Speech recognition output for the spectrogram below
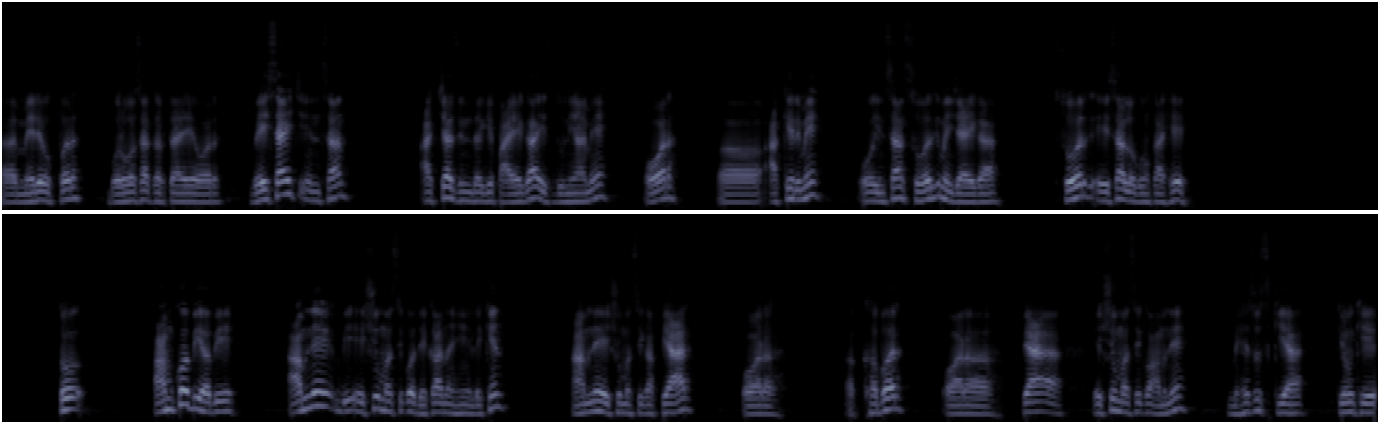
मेरे ऊपर भरोसा करता है और वैसा ही इंसान अच्छा ज़िंदगी पाएगा इस दुनिया में और आखिर में वो इंसान स्वर्ग में जाएगा। स्वर्ग ऐसा लोगों का है। तो हमको भी अभी, हमने भी यीशु मसीह को देखा नहीं, लेकिन हमने यीशु मसीह का प्यार और खबर और प्यार यीशु मसीह को हमने महसूस किया, क्योंकि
